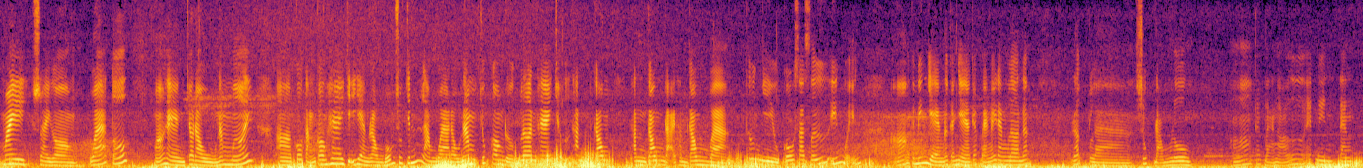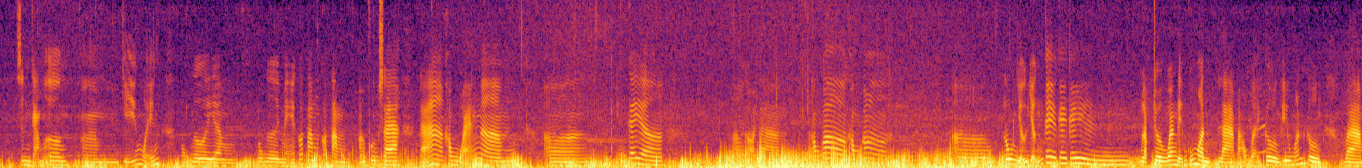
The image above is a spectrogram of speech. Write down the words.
may Sài Gòn quá tốt. Mở hàng cho đầu năm mới. À, cô tặng con hai chỉ vàng rồng 4 số 9 làm quà đầu năm. Chúc con được lên hai chữ thành công. Thành công đại thành công và thương nhiều. Cô xa xứ Yến Nguyễn đó, cái miếng vàng đó cả nhà các bạn ấy đăng lên đó. Rất là xúc động luôn. Đó, các bạn ở admin đăng. Xin cảm ơn um, chị Nguyễn một người um, một người mẹ có tâm có tầm ở phương xa đã không quản uh, uh, những cái uh, uh, gọi là không có không có uh, những cái cái cái lập trường quan điểm của mình là bảo vệ cường yêu mến cường và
